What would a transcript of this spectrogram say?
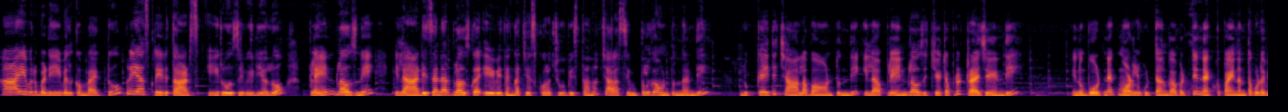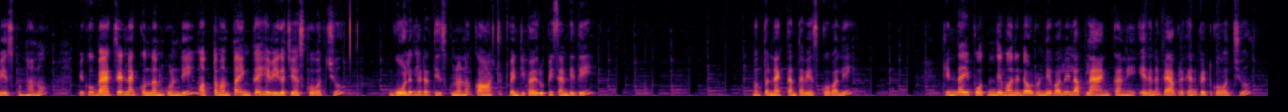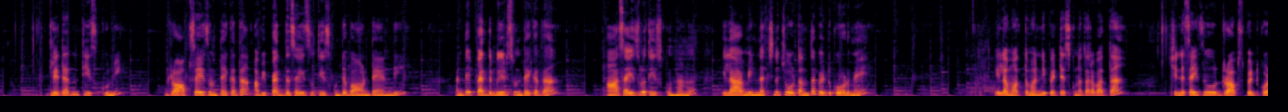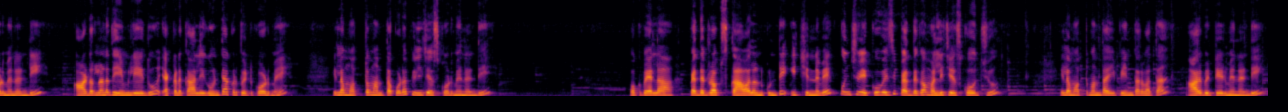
Hi everybody welcome back to Priya's creative thoughts ఈరోజు వీడియోలో plain బ్లౌజ్ని ఇలా డిజైనర్ బ్లౌజ్గా ఏ విధంగా చేసుకోవాలో చూపిస్తాను. చాలా సింపుల్గా ఉంటుందండి. లుక్ అయితే చాలా బాగుంటుంది. ఇలా ప్లెయిన్ బ్లౌజ్ ఇచ్చేటప్పుడు ట్రై చేయండి. నేను బోట్ నెక్ మోడల్ కుట్టాను కాబట్టి నెక్ పైనంతా కూడా వేసుకుంటున్నాను. మీకు బ్యాక్ సైడ్ నెక్ ఉందనుకోండి మొత్తం అంతా ఇంకా హెవీగా చేసుకోవచ్చు. గోల్డ్ గ్లిటర్ తీసుకున్నాను. కాస్ట్ ట్వంటీ ఫైవ్ రూపీస్ అండి ఇది. మొత్తం నెక్ అంతా వేసుకోవాలి. కింద అయిపోతుందేమో అనే డౌట్ ఉండేవాళ్ళు ఇలా ప్లాంక్ కానీ ఏదైనా పేపర్ కానీ పెట్టుకోవచ్చు. గ్లిటర్ని తీసుకుని డ్రాప్ సైజ్ ఉంటాయి కదా అవి పెద్ద సైజు తీసుకుంటే బాగుంటాయండి. అంటే పెద్ద బీడ్స్ ఉంటాయి కదా ఆ సైజులో తీసుకుంటున్నాను. ఇలా మీకు నచ్చిన చోటంతా పెట్టుకోవడమే. ఇలా మొత్తం అన్నీ పెట్టేసుకున్న తర్వాత చిన్న సైజు డ్రాప్స్ పెట్టుకోవడమేనండి. ఆర్డర్లో అనేది ఏమి లేదు. ఎక్కడ ఖాళీగా ఉంటే అక్కడ పెట్టుకోవడమే. ఇలా మొత్తం అంతా కూడా ఫిల్ చేసుకోవడమేనండి. ఒకవేళ పెద్ద డ్రాప్స్ కావాలనుకుంటే ఈ చిన్నవే కొంచెం ఎక్కువ వేసి పెద్దగా మళ్ళీ చేసుకోవచ్చు. ఇలా మొత్తం అంతా అయిపోయిన తర్వాత ఆరబెట్టేయడమేనండి.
